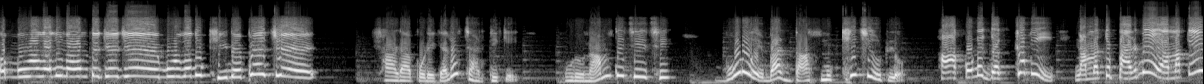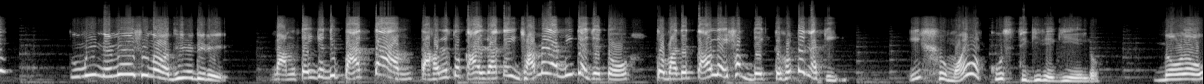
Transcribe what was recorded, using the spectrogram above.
বুড়ো দাদু নামতে চেয়েছে, বুড়ো দাদু খিদে পেয়েছে। সাড়া পড়ে গেল চারদিকে, বুড়ো নামতে চেয়েছে। বুড়ো এবার দাঁত মুখ খিচে উঠল। হ্যাঁ করে দেখছ কি? নামাতে পারবে আমাকে? তুমি নেমে এসো না, ধীরে ধীরে। নামতেই যদি পারতাম, তাহলে তো কাল রাতেই ঝামেলা মিটে যেত। তোমাদের তাহলে এসব দেখতে হতো নাকি? এই সময় এক কুস্তিগির এগিয়ে এলো। দাঁড়াও,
